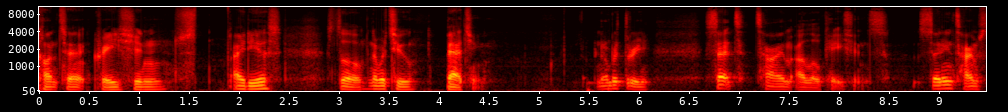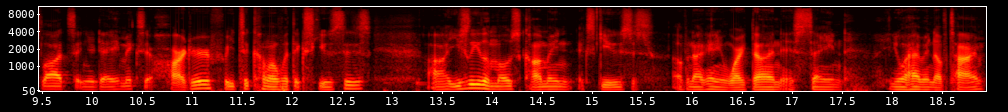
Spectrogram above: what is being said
content creation ideas. So number two, batching. Number three, set time allocations setting time slots in your day makes it harder for you to come up with excuses. Uh, usually, the most common excuse of not getting work done is saying you don't have enough time.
